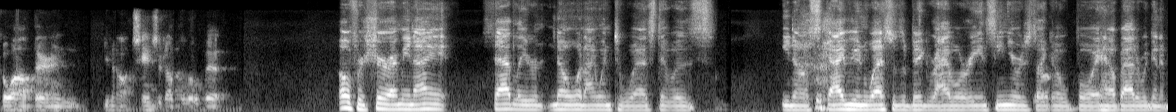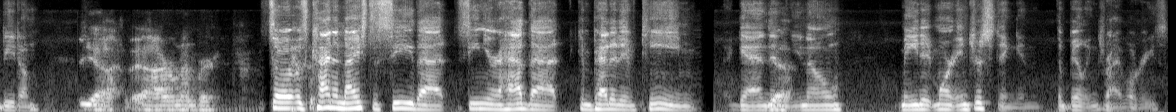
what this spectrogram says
go out there and you know change it up a little bit. Oh, for sure. I mean, I sadly know when I went to West, it was, you know, Skyview and West was a big rivalry, and senior was like, oh boy, how bad are we going to beat them? Yeah, yeah, I remember. So it was kind of nice to see that senior had that competitive team again, Yeah. and you know, made it more interesting in the Billings rivalries.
